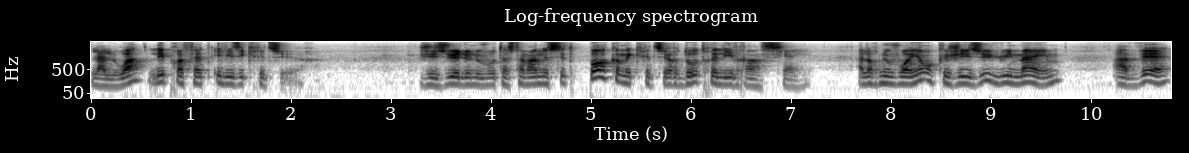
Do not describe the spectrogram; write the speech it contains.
la loi, les prophètes et les Écritures. Jésus et le Nouveau Testament ne citent pas comme écriture d'autres livres anciens. Alors nous voyons que Jésus lui-même avait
